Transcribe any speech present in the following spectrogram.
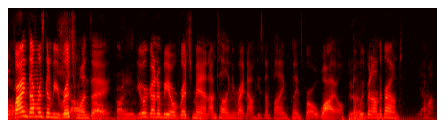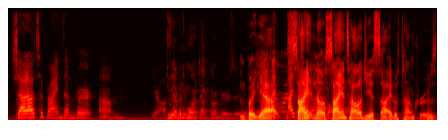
really? Brian Denver's gonna be rich Shout one day. Brian You are gonna be a rich man. I'm telling you right now. He's been flying planes for a while, Yeah. and we've been on the ground. Come on. Shout out to Brian Denver. Um, you're awesome. Do we have any more on Top Gun, or is it? but Yeah, yeah, I- I sci- think no. Scientology aside with Tom Cruise,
